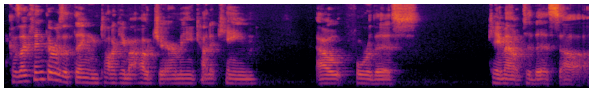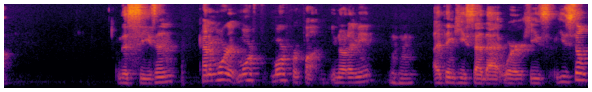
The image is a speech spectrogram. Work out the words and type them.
because I think there was a thing talking about how Jeremy kind of came out for this, came out to this uh, this season, kind of more more more for fun. You know what I mean? Hmm I think he said that where he's he's still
